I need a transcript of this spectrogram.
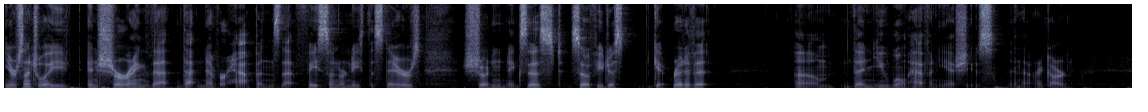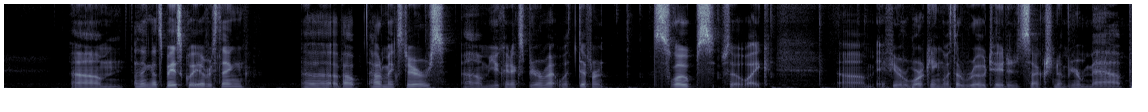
you're essentially ensuring that that never happens. That face underneath the stairs shouldn't exist. So if you just get rid of it, um, then you won't have any issues in that regard. Um, I think that's basically everything uh, about how to make stairs. Um, you can experiment with different slopes. So like Um, if you're working with a rotated section of your map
